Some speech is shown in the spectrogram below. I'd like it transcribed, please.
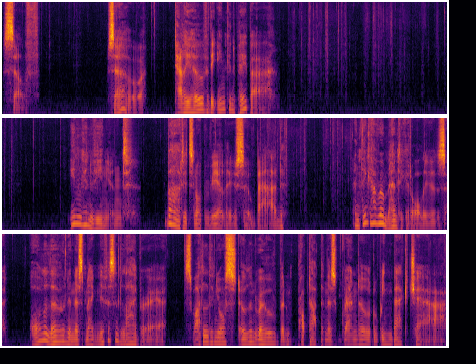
Self. So, tally-ho for the ink and paper. Inconvenient, but it's not really so bad. And think how romantic it all is. All alone in this magnificent library, swaddled in your stolen robe and propped up in this grand old wingback chair.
